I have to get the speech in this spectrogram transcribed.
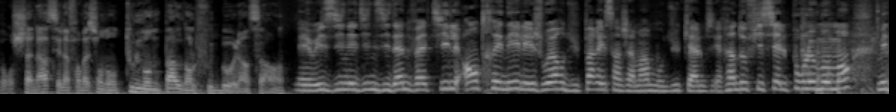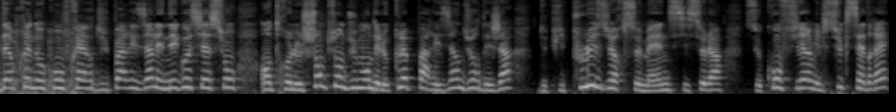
Bon, Chana, c'est l'information dont tout le monde parle dans le football, hein, ça. Hein. Mais oui, Zinedine Zidane va-t-il entraîner les joueurs du Paris Saint-Germain? Bon, du calme, c'est rien d'officiel pour le moment. mais d'après nos confrères du Parisien, les négociations entre le champion du monde et le club parisien durent déjà depuis plusieurs semaines. Si cela se confirme, il succéderait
